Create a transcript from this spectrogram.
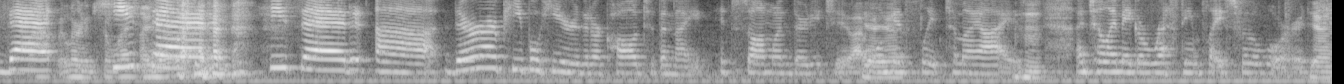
That Wow, so he said he said uh, there are people here that are called to the night. It's Psalm 132. I Yeah, will yeah. give sleep to my eyes Mhm. until I make a resting place for the Lord. Yeah.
